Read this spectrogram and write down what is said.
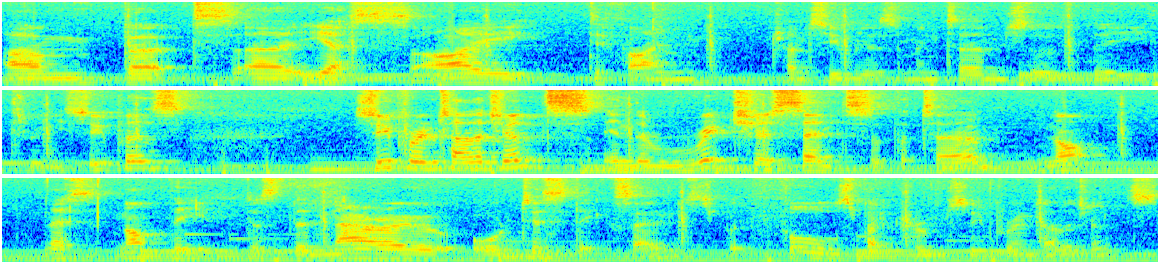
Um, but uh, yes, I define transhumanism in terms of the three supers. Superintelligence, in the richest sense of the term, not not the just the narrow autistic sense, but full spectrum superintelligence.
